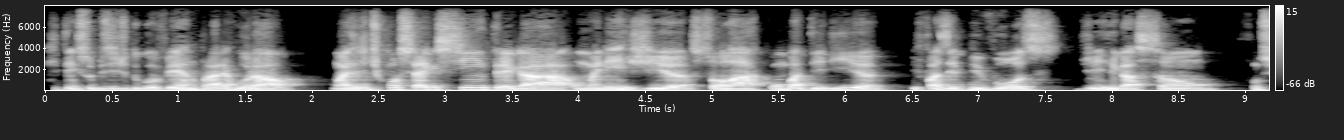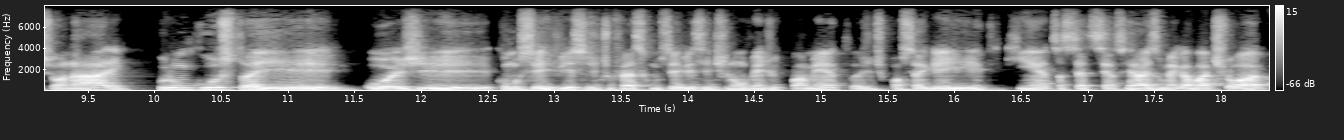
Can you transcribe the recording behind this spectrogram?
que tem subsídio do governo para a área rural, mas a gente consegue sim entregar uma energia solar com bateria e fazer pivôs de irrigação funcionarem por um custo aí, hoje, como serviço, a gente oferece como serviço, a gente não vende equipamento, a gente consegue aí entre 500 a 700 reais o megawatt-hora,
